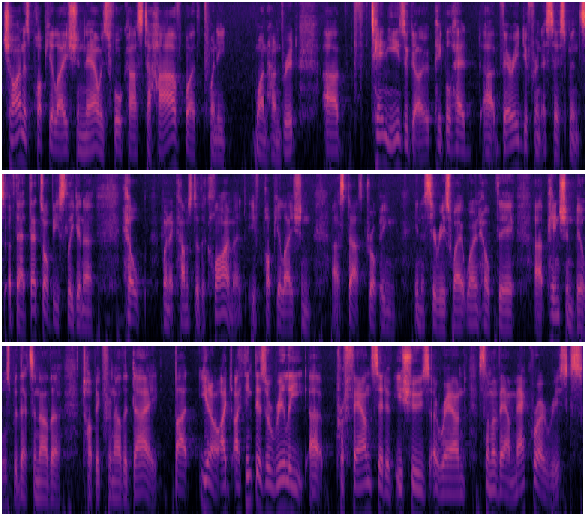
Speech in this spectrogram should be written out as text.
China's population now is forecast to halve by 20. 100. Uh, 10 years ago, people had uh, very different assessments of that. That's obviously going to help when it comes to the climate. If population uh, starts dropping in a serious way, it won't help their uh, pension bills, but that's another topic for another day. But, you know, I, I think there's a really uh, profound set of issues around some of our macro risks,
